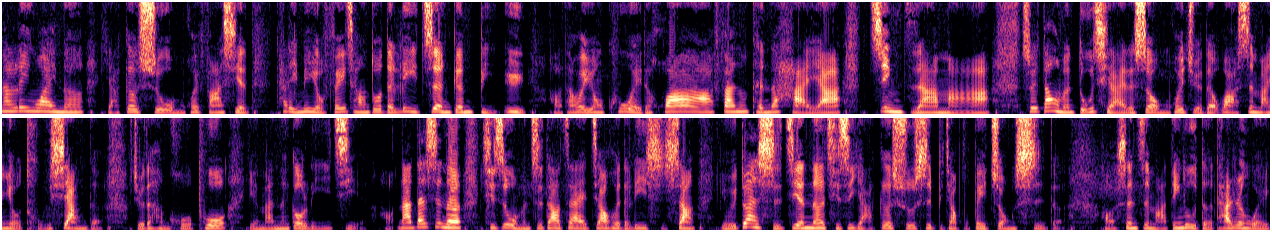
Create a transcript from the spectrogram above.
那另外呢，雅各书我们会发现它里面有非常多的例证跟比喻。好，它会用枯萎的花啊、翻腾的海呀、镜子啊、马啊。所以当我们读起来的时候，我们会觉得哇，是蛮有图像的，觉得很活泼，也蛮能够理解。好，那但是呢，其实我们知道，在教会的历史上，有一段时间呢，其实雅各书是比较不被重视的。好，甚至马丁路德他认为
